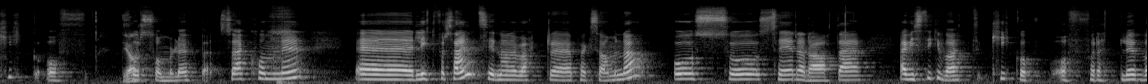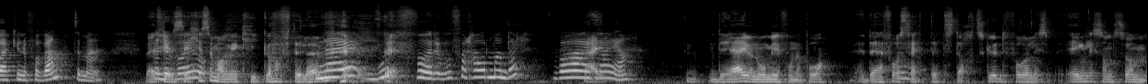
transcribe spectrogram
kickoff for Ja. sommerløpet. Så jeg kom ned eh, litt for seint, siden jeg hadde vært eh, på eksamen da. Og så ser jeg da at jeg, Jeg visste ikke hva et kickoff for et løp hva jeg kunne forvente meg. Men Det fins jo... ikke så mange kickoff til løp. Nei, hvorfor, hvorfor, har man det? Hva er Nei, greia? Det er jo noe vi har funnet på. Det er for å sette et startskudd. For å liksom, egentlig sånn som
